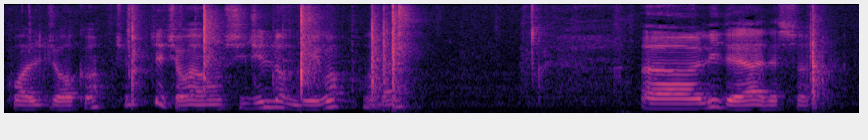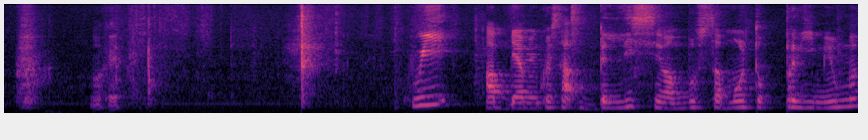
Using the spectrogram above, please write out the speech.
qua il gioco. Cioè, c'aveva un sigillo ambiguo. Va bene. L'idea adesso. Ok. Qui abbiamo in questa bellissima busta molto premium.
